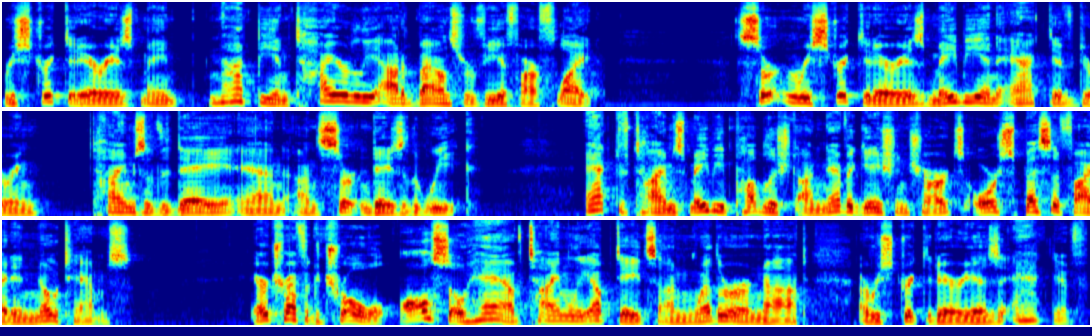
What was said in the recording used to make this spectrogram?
restricted areas may not be entirely out of bounds for VFR flight. Certain restricted areas may be inactive during times of the day and on certain days of the week. Active times may be published on navigation charts or specified in NOTAMs. Air traffic control will also have timely updates on whether or not a restricted area is active.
